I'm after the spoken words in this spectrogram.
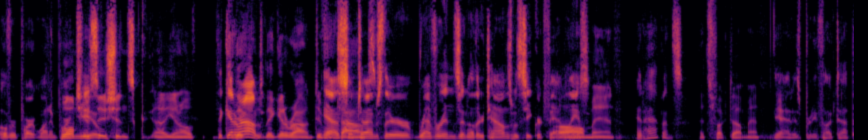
over part one and part Well, two. musicians, uh, you know, They get around. They get around yeah, different towns. sometimes they're reverends in other towns with secret families. Oh man, It happens. It's fucked up, man. Yeah, it is pretty fucked up.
